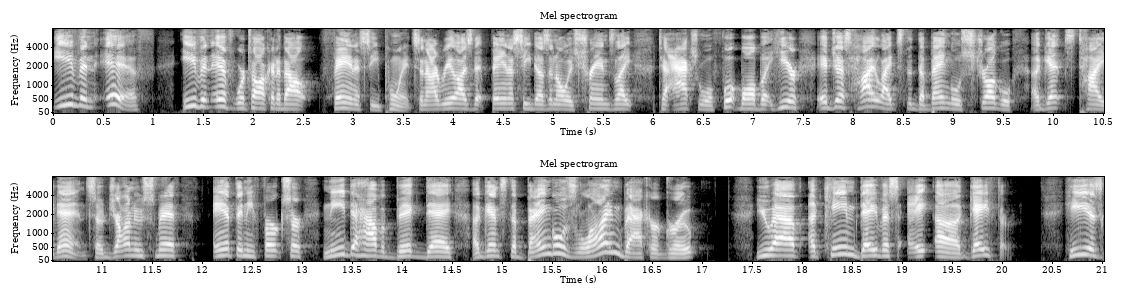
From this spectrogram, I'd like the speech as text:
even if, even if we're talking about fantasy points. And I realize that fantasy doesn't always translate to actual football, but here it just highlights that the Bengals struggle against tight ends. So Jonnu Smith Anthony Firkser need to have a big day against the Bengals linebacker group. You have Akeem Davis uh, Gaither. He is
